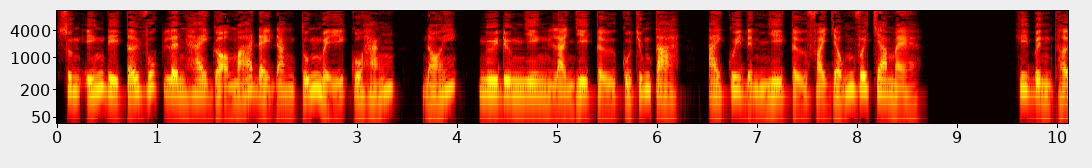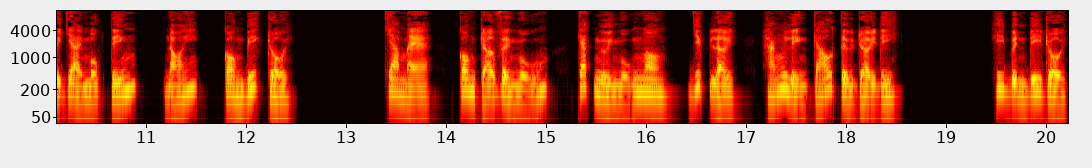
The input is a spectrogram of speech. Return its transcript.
Xuân Yến đi tới vuốt lên hai gò má đầy đặn tuấn mỹ của hắn, nói, ngươi đương nhiên là nhi tử của chúng ta, ai quy định nhi tử phải giống với cha mẹ. Hi Bình thở dài một tiếng, nói, con biết rồi. Cha mẹ, con trở về ngủ, các người ngủ ngon, dứt lời, hắn liền cáo từ rời đi. Hi Bình đi rồi,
